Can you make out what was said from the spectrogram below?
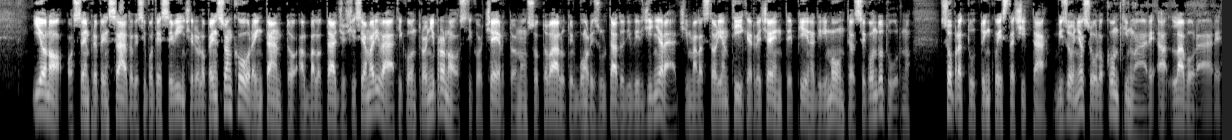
Io no, ho sempre pensato che si potesse vincere, lo penso ancora, intanto al ballottaggio ci siamo arrivati contro ogni pronostico. Certo, non sottovaluto il buon risultato di Virginia Raggi, ma la storia antica e recente è piena di rimonte al secondo turno, soprattutto in questa città. Bisogna solo continuare a lavorare.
